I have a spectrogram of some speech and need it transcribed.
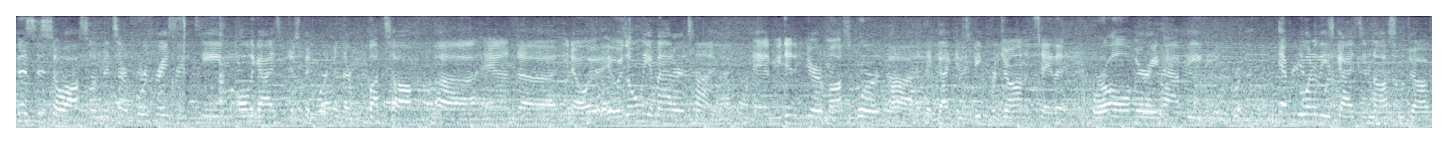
This is so awesome. It's our fourth race as a team. All the guys have just been working their butts off, uh, and uh, you know it, it, was only a matter of time. And we did it here at Mosport. Uh, I think I can speak for John and say that we're all very happy. Every one of these guys did an awesome job.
